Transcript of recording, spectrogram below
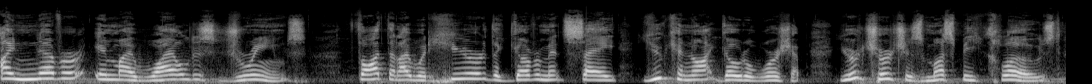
I never in my wildest dreams thought that I would hear the government say, You cannot go to worship. Your churches must be closed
